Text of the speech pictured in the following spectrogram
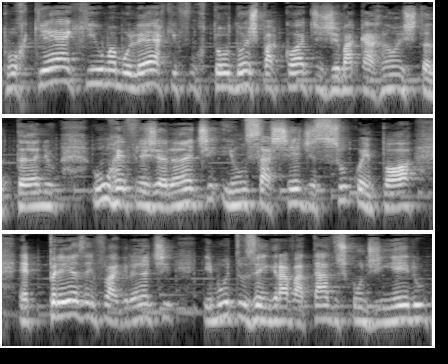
por que é que uma mulher que furtou dois pacotes de macarrão instantâneo, um refrigerante e um sachê de suco em pó é presa em flagrante e muitos engravatados com dinheiro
